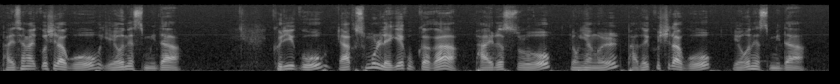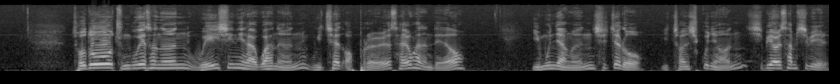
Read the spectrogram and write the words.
발생할 것이라고 예언했습니다. 그리고 약 24개 국가가 바이러스로 영향을 받을 것이라고 예언했습니다. 저도 중국에서는 웨이신이라고 하는 위챗 어플을 사용하는데요. 이 문양은 실제로 2019년 12월 30일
